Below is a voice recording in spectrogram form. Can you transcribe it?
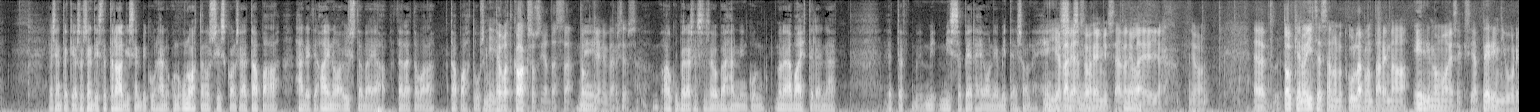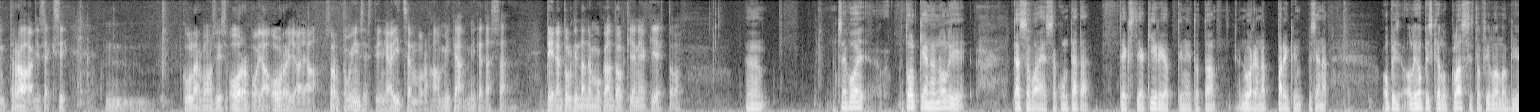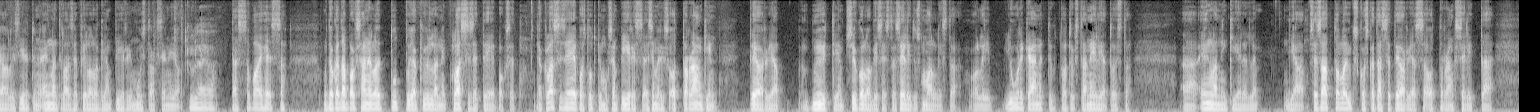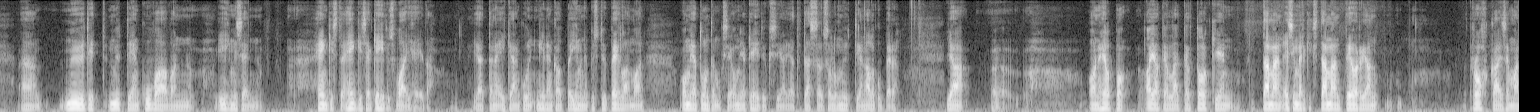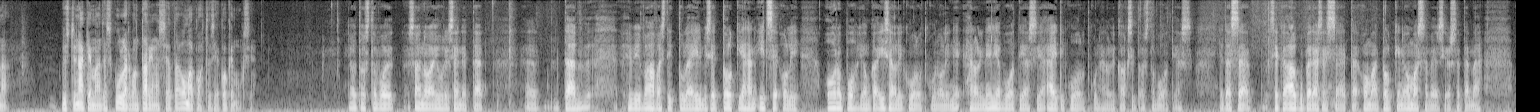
ja sen takia se on entistä traagisempi, kun hän on unohtanut siskonsa ja tapaa hänet ja ainoa ystävä ja tällä tavalla tapahtuu sitten. Niin he ovat kaksosia tässä Tolkienin niin, versiossa. Alkuperäisessä se on vähän niin kuin, no nämä vaihtelee nämä, että missä perhe on ja miten se on hengissä. Niin ja välillä siinä. se on hengissä ja välillä joo. ei. Ja, joo. Tolkien on itse sanonut Kullervon tarinaa erinomaiseksi ja perinjuurin traagiseksi. Mm, Kullervo on siis orpo ja orja ja sortuu insestiin ja itsemurhaan. Mikä, mikä tässä teidän tulkintanne mukaan ja kiehtoo? Se voi, Tolkienhan oli tässä vaiheessa, kun tätä tekstiä kirjoitti, niin tota, nuorena parikymppisenä opi, oli opiskellut klassista filologiaa, oli siirtynyt englantilaisen filologian piiriin muistaakseni jo, kyllä jo. tässä vaiheessa. Mutta joka tapauksessa hänellä oli tuttuja kyllä niin klassiset epokset. Ja klassisen epostutkimuksen piirissä esimerkiksi Otto Rankin teoria myyttien psykologisesta selitysmallista oli juuri käännetty 1914 ää, englannin kielelle. Ja se saattoi olla yksi, koska tässä teoriassa Otto Rank selittää ää, myytit, myyttien kuvaavan ihmisen henkistä, henkisiä kehitysvaiheita. Ja että ne ikään kuin niiden kautta ihminen pystyy peilaamaan omia tuntemuksia, omia kehityksiä ja että tässä olisi ollut myyttien alkuperä. Ja on helppo ajatella, että Tolkien tämän, esimerkiksi tämän teorian rohkaisemana pysty näkemään tässä Kullervon tarinassa jotain omakohtaisia kokemuksia. Joo, tuosta voi sanoa juuri sen, että tämä hyvin vahvasti tulee ilmi se, että Tolkienhan itse oli orpo, jonka isä oli kuollut, kun oli, hän oli neljävuotias ja äiti kuollut, kun hän oli 12-vuotias. Ja tässä sekä alkuperäisessä että oma, Tolkienin omassa versiossa tämä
